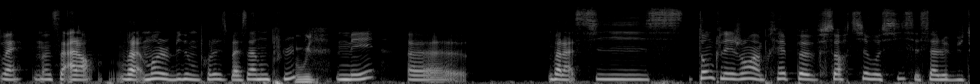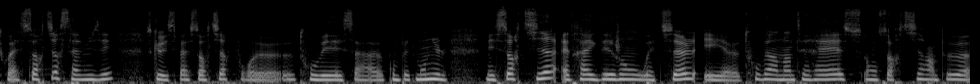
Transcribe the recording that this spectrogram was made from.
de ouais. non, ça- alors voilà, moi le but de mon projet c'est pas ça non plus, Oui, mais euh, voilà, si tant que les gens après peuvent sortir aussi, c'est ça le but quoi. Sortir, s'amuser, parce que c'est pas sortir pour euh, trouver ça complètement nul, mais sortir, être avec des gens ou être seul et euh, trouver un intérêt, en sortir un peu euh,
